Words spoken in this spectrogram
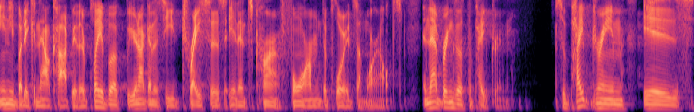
anybody can now copy their playbook, but you're not going to see Trisis in its current form deployed somewhere else. And that brings us to Pipe Dream. So Pipe Dream is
